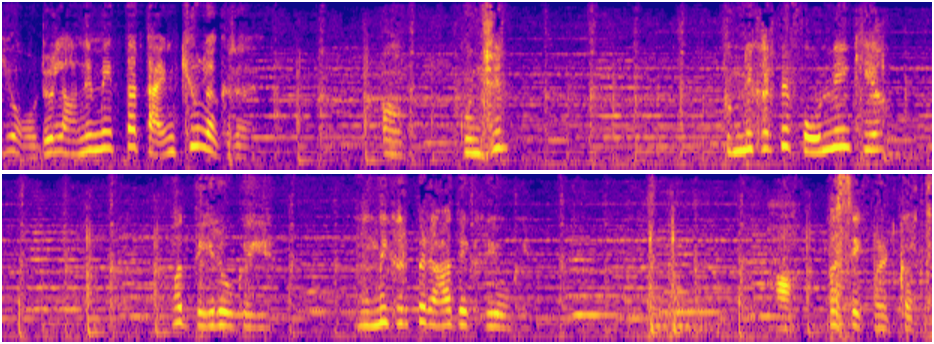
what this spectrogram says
ये ऑर्डर लाने में इतना टाइम क्यों लग रहा है? आ, कुंजन तुमने घर पे फ़ोन नहीं किया? बहुत देर हो गई है। मम्मी घर पे राह देख रही होगी। हाँ बस एक मिनट करते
